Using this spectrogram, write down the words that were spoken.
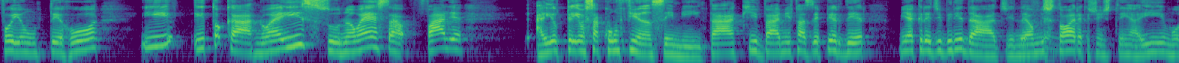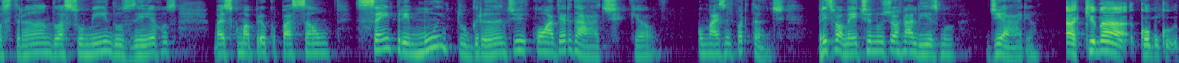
foi um terror e, e tocar. Não é isso, não é essa falha. Aí eu tenho essa confiança em mim, tá? Que vai me fazer perder minha credibilidade, né? Uma história que a gente tem aí mostrando, assumindo os erros, mas com uma preocupação sempre muito grande com a verdade, que é o- mais importante, principalmente no jornalismo diário. Aqui, na, como co-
